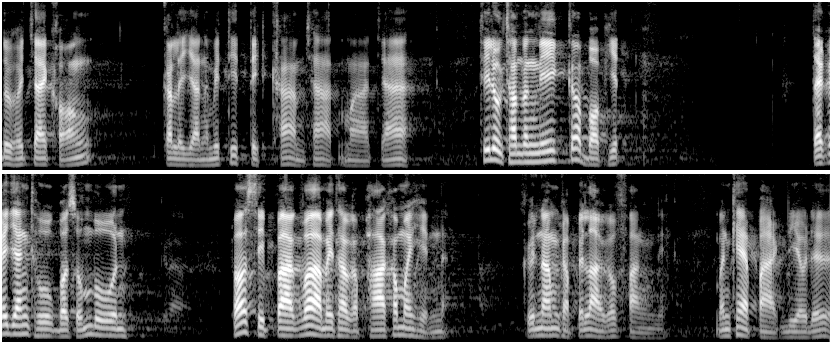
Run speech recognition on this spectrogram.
ด้วยหัวใจของกัลยาณมิตรที่ติดข้ามชาติมาจ้าที่ลูกทำดังนี้ก็บ่ผิด แต่ก็ยังถูกบ่สมบูรณ์ เพราะสิบปากว่าไม่เท่ากับพาเขามาเห็นนะคือนำกลับไปเล่าเขาฟังเนี่ยมันแค่ปากเดียวเด้อ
